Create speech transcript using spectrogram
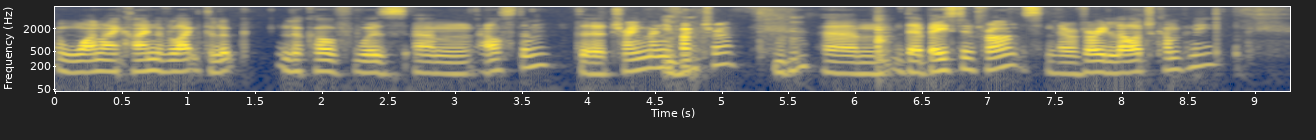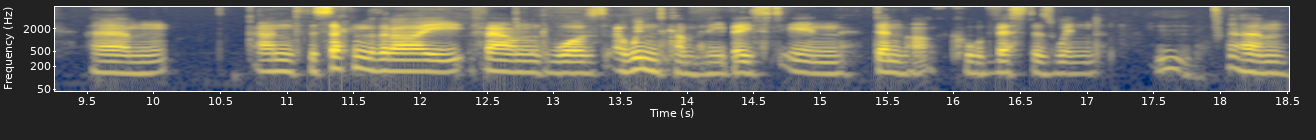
one I kind of liked the look look of was um, Alstom, the train manufacturer. Um, they're based in France and they're a very large company. Um, and the second that I found was a wind company based in Denmark called Vestas Wind. Um,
